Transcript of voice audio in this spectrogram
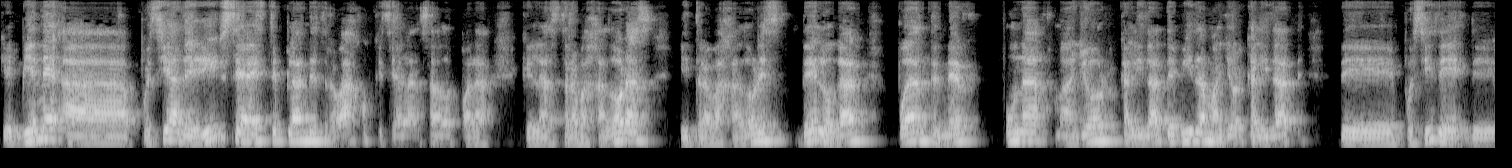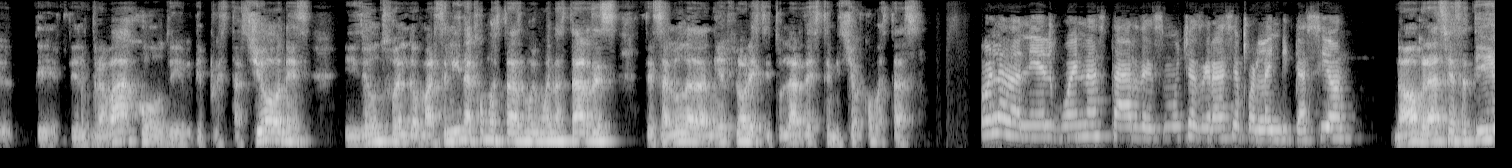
que viene a, pues sí, adherirse a este plan de trabajo que se ha lanzado para que las trabajadoras y trabajadores del hogar puedan tener una mayor calidad de vida, mayor calidad de, pues sí, de, del trabajo, de, prestaciones y de un sueldo. Marcelina, ¿cómo estás? Muy buenas tardes. Te saluda Daniel Flores, titular de esta emisión. ¿Cómo estás? Hola Daniel, buenas tardes. Muchas gracias por la invitación. No, gracias a ti.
